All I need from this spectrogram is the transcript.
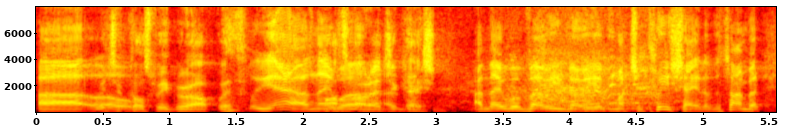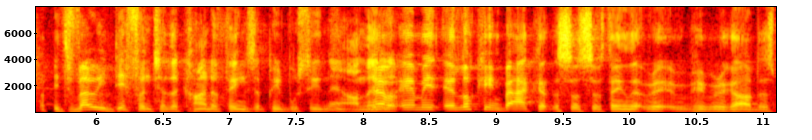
Uh, Which, of course, we grew up with. Yeah, and they were education. and they were very, very much appreciated at the time. But it's very different to the kind of things that people see now. And they No, mean, uh, looking back at the sort of thing that people regard as,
